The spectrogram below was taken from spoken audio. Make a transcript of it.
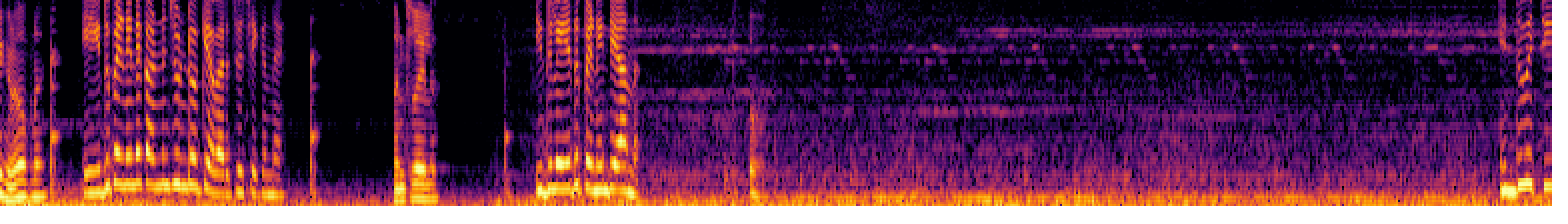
ഇങ്ങനെ നോക്കണേ? ഏത് പെണ്ണിന്റെ കണ്ണും ചുണ്ടും ഒക്കെയാ വരച്ചു വെച്ചേക്കുന്നേ? മനസ്സിലായില്ല. ഇതിലേത് പെണ്ണിന്റെയാന്ന്? എന്തു പറ്റി?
